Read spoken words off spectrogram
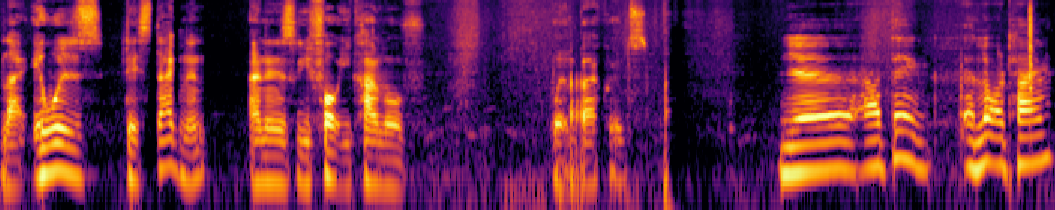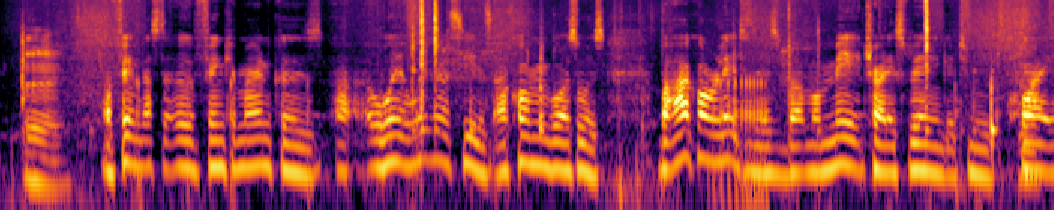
Like it was they're stagnant, and then you felt you kind of went backwards. Yeah, I think a lot of time Mm. I think that's the overthinking, man. Because where, where did I see this? I can't remember what I saw this, but I can't relate to this. But my mate tried explaining it to me quite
